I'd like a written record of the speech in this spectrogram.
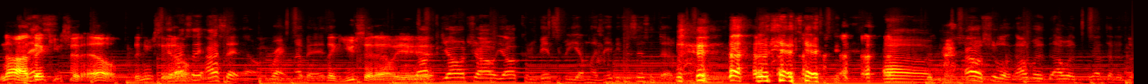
no, I next- think you said L. Didn't you say Did I L? say I said L? Right, my bad. I think you said L. Yeah. Y'all, y'all, y'all, y'all convinced me. I'm like, maybe this is a W. yeah. um, oh, sure. Look, I would, I would. After the, the,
